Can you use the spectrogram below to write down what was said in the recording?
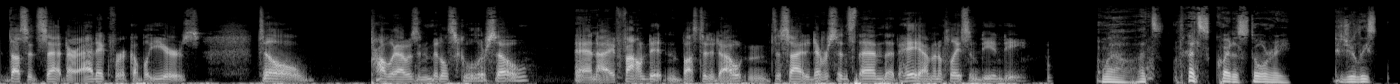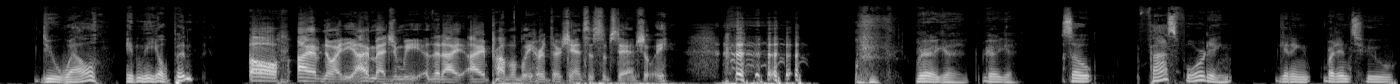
thus it sat in our attic for a couple of years, till probably I was in middle school or so, and I found it and busted it out, and decided ever since then that hey, I'm going to play some D and D. Wow, that's that's quite a story. Did you at least do well in the open? Oh, I have no idea. I imagine we that I, I probably hurt their chances substantially. very good, very good. So, fast forwarding, getting right into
